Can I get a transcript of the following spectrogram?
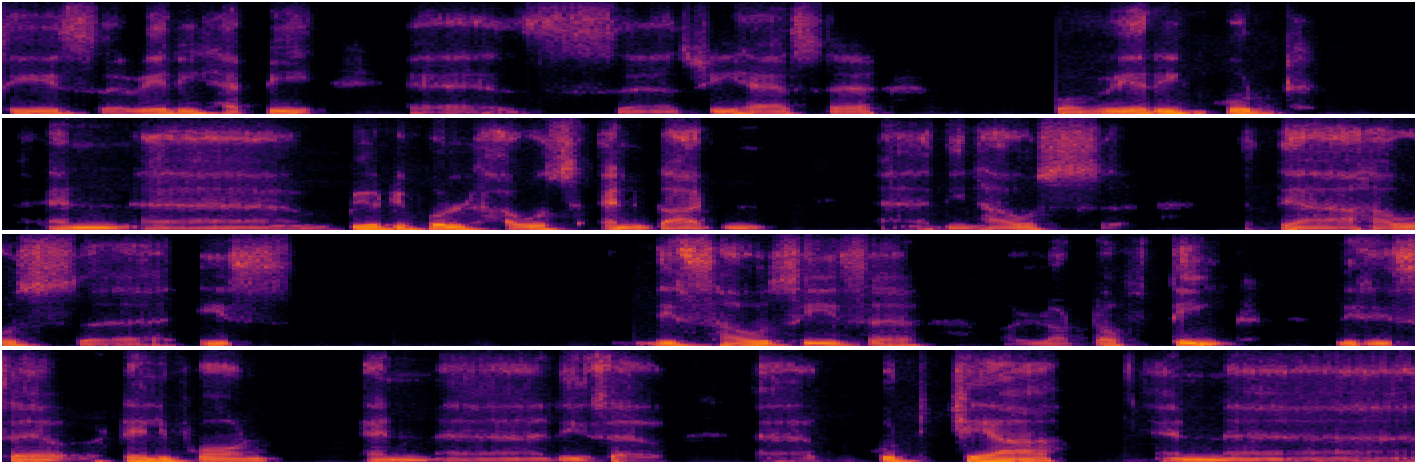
she is very happy. uh, she has a, very good and uh, beautiful house and garden. Uh, the house, their house uh, is, this house is a, a lot of thing. This is a telephone and uh, there's a, a good chair and uh,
